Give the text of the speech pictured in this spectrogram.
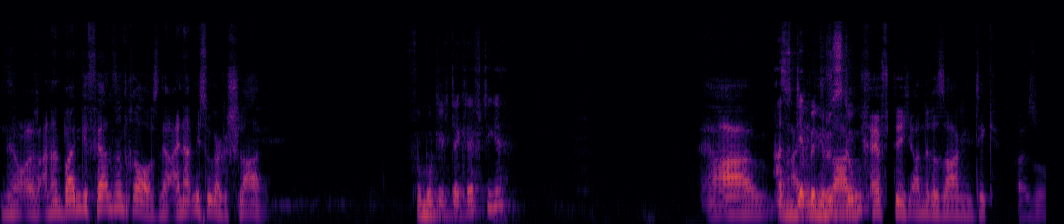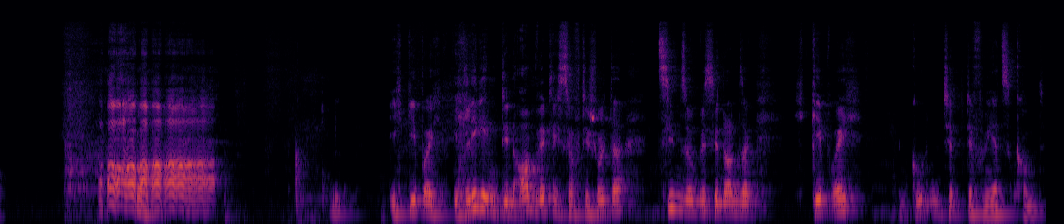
Ja, eure anderen beiden Gefährten sind raus. Der eine hat mich sogar geschlagen. Vermutlich der Kräftige? Ja, Also der mit einige sagen Rüstung? kräftig, andere sagen dick. Also, Ich gebe euch, ich lege ihm den Arm wirklich so auf die Schulter, ziehe ihn so ein bisschen dran und sage, ich gebe euch einen guten Tipp, der von Herzen kommt.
